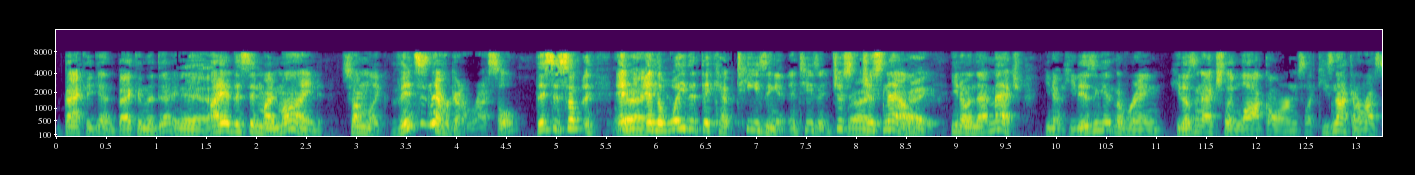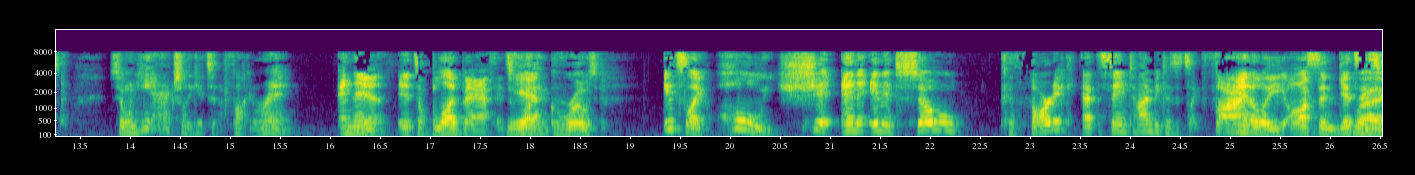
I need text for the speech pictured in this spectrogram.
back again, back in the day. Yeah. I had this in my mind. So I'm like, Vince is never going to wrestle. This is something, and, Right. and the way that they kept teasing it and teasing it, just Right, just now, right. you know, in that match, you know, he doesn't get in the ring. He doesn't actually lock arms. Like he's not going to wrestle. So when he actually gets in the fucking ring, and then Yeah. it's a bloodbath, it's Yeah. fucking gross. It's like holy shit, and it- and it's so cathartic at the same time because it's like finally Austin gets his Right.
